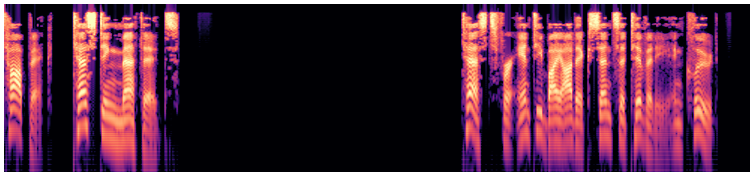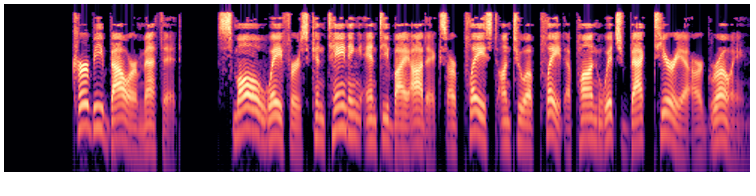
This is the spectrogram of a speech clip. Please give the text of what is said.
Topic: Testing methods. Tests for antibiotic sensitivity include Kirby-Bauer method. Small wafers containing antibiotics are placed onto a plate upon which bacteria are growing.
